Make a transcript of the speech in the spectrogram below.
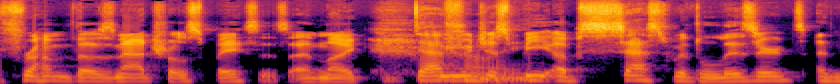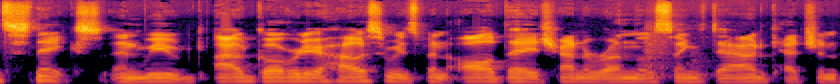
from those natural spaces and like Definitely. we would just be obsessed with lizards and snakes. And we would, I would go over to your house and we'd spend all day trying to run those things down, catching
